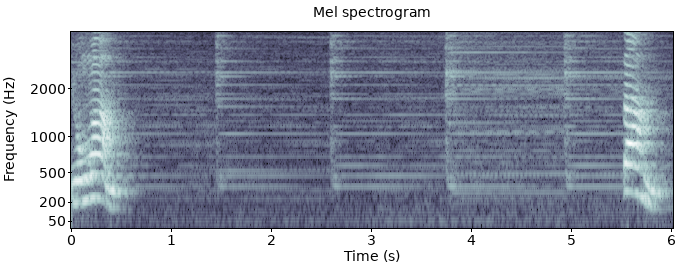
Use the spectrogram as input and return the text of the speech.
용암, 땀,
